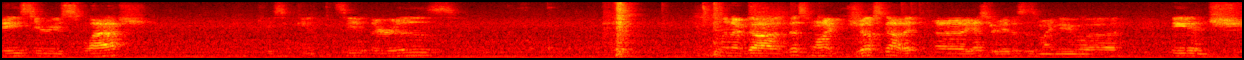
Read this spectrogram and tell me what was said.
A series splash. In case you can't see it, there it is. And I've got this one. I just got it uh, yesterday. This is my new uh, 8-inch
